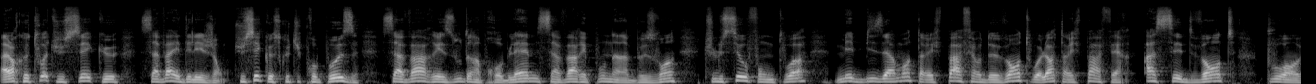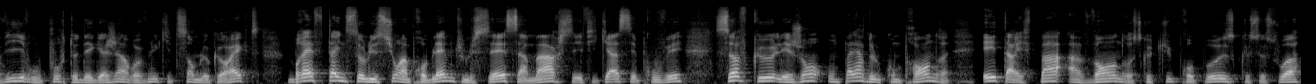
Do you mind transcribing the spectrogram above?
alors que toi tu sais que ça va aider les gens. Tu sais que ce que tu proposes, ça va résoudre un problème, ça va répondre à un besoin, tu le sais au fond de toi, mais bizarrement, tu n'arrives pas à faire de vente ou alors tu n'arrives pas à faire assez de ventes pour en vivre ou pour te dégager un revenu qui te semble correct. Bref, tu as une solution à un problème, tu le sais, ça marche, c'est efficace, c'est prouvé, sauf que les gens n'ont pas l'air de le comprendre et tu n'arrives pas à vendre ce que tu proposes, que ce soit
